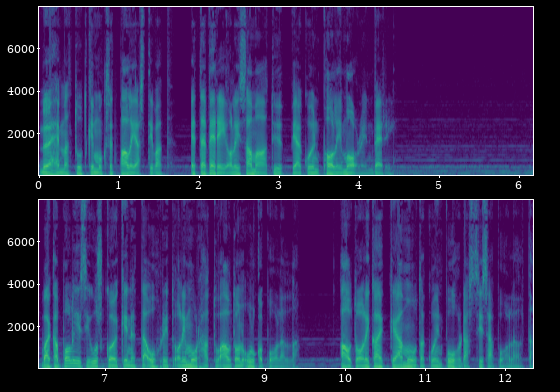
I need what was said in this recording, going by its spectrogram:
Myöhemmät tutkimukset paljastivat, että veri oli samaa tyyppiä kuin Polly Moorin veri. Vaikka poliisi uskoikin, että uhrit oli murhattu auton ulkopuolella, auto oli kaikkea muuta kuin puhdas sisäpuolelta.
